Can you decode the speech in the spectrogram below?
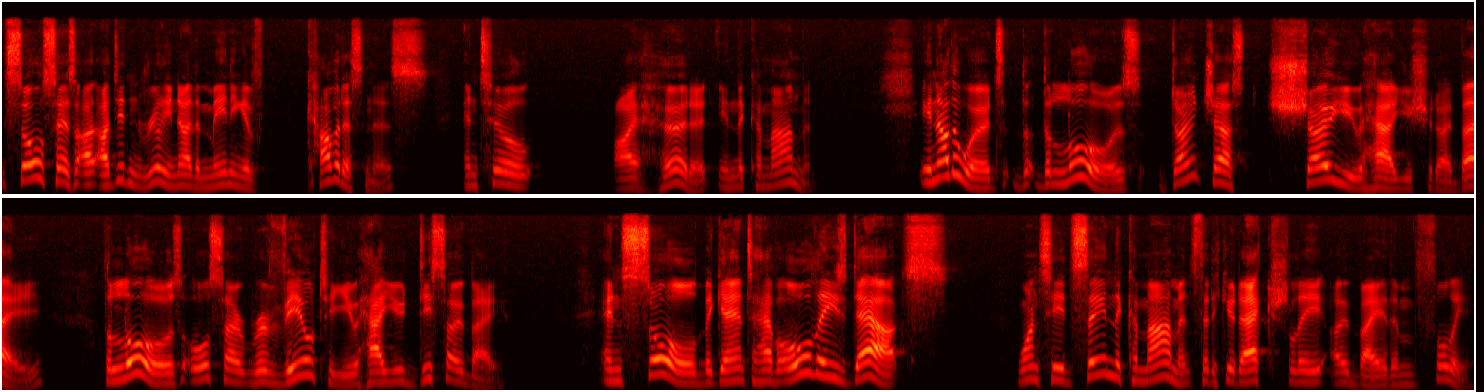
Saul says, I, I didn't really know the meaning of covetousness until I heard it in the commandment. In other words, the, the, laws don't just show you how you should obey, the laws also reveal to you how you disobey. And Saul began to have all these doubts once he had seen the commandments that he could actually obey them fully.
